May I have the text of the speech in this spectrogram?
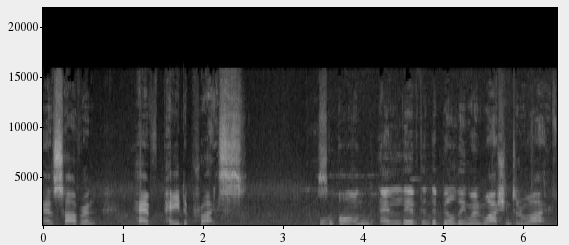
and sovereign have paid the price. Who owned and lived in the building when Washington arrived?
